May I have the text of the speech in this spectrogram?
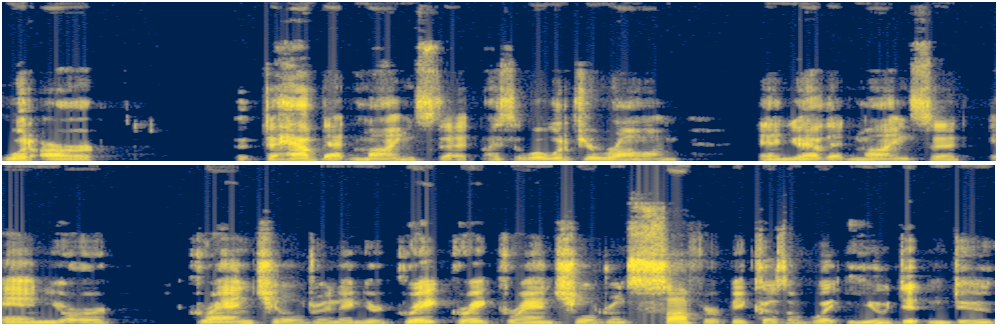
what are to have that mindset? I said, well, what if you're wrong, and you have that mindset, and your grandchildren and your great great grandchildren suffer because of what you didn't do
